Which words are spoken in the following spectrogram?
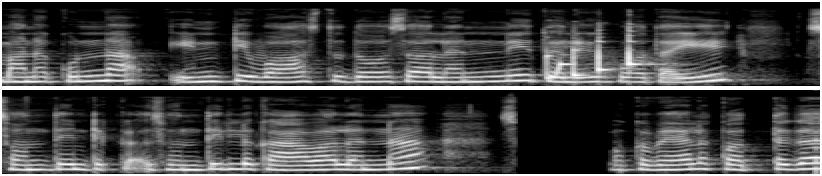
మనకున్న ఇంటి వాస్తు దోషాలన్నీ తొలగిపోతాయి. సొంత ఇంటి సొంత ఇల్లు కావాలన్నా ఒకవేళ కొత్తగా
